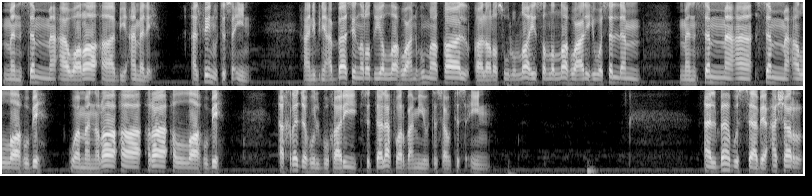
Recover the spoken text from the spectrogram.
من سمع وراء بعمله. 2090 عن ابن عباس رضي الله عنهما قال قال رسول الله صلى الله عليه وسلم من سمع سمع الله به ومن راى راى الله به. أخرجه البخاري 6499 الباب السابع عشر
